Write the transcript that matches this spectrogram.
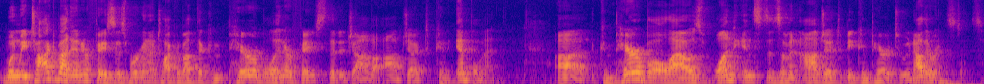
When we talk about interfaces, we're going to talk about the comparable interface that a Java object can implement. Uh, comparable allows one instance of an object to be compared to another instance.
